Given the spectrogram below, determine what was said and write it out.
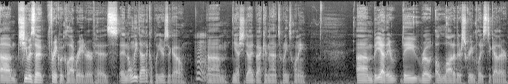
Um, she was a frequent collaborator of his and only died a couple years ago. Um, yeah, she died back in uh, 2020. Um, but yeah, they they wrote a lot of their screenplays together.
